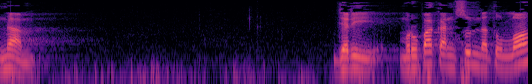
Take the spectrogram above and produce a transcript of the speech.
Enam. Jadi merupakan sunnatullah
